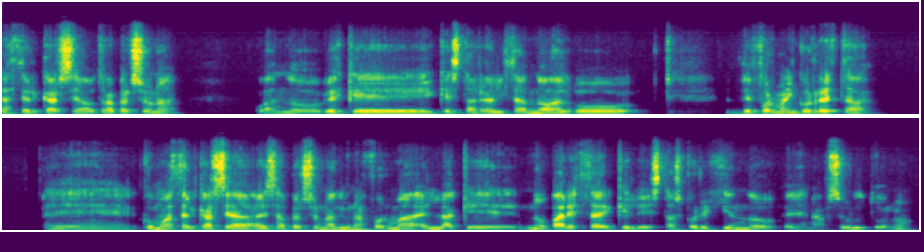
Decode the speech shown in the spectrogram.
acercarse a otra persona cuando ves que, está realizando algo de forma incorrecta, cómo acercarse a esa persona de una forma en la que no parece que le estás corrigiendo en absoluto, ¿no?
